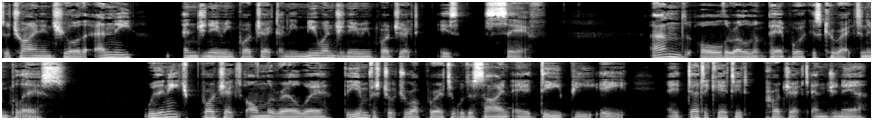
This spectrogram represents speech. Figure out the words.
to try and ensure that any engineering project, any new engineering project is safe. And all the relevant paperwork is correct and in place. Within each project on the railway, the infrastructure operator would assign a DPE, a dedicated project engineer.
